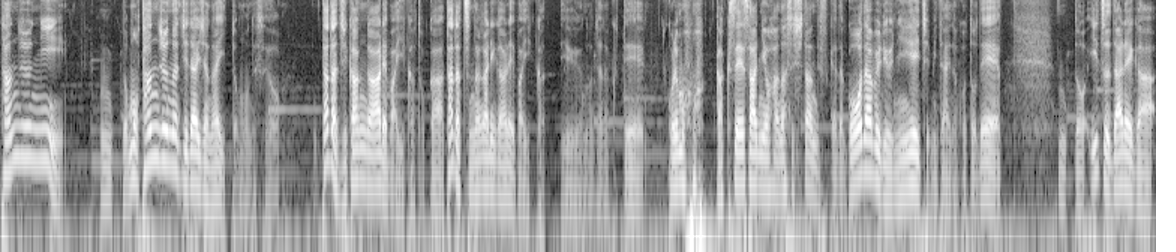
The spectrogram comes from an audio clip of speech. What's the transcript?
単純に、うんと、もう単純な時代じゃないと思うんですよ。ただ時間があればいいかとかただつながりがあればいいかっていうのじゃなくてこれも 学生さんにお話ししたんですけど 5W2H みたいなことで、うんと、いつ誰が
